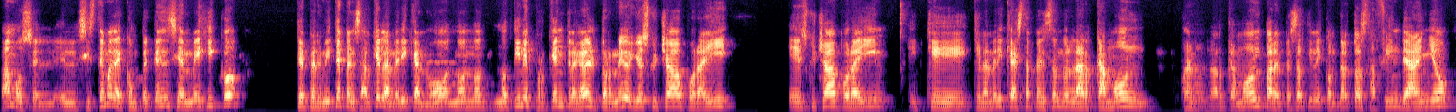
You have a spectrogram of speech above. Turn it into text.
vamos, el, sistema de competencia en México te permite pensar que el América no, no, no, no tiene por qué entregar el torneo. Yo escuchaba por ahí, escuchaba por ahí que, que el América está pensando en el Arcamón. Bueno, el Arcamón, para empezar, tiene contrato hasta fin de año.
